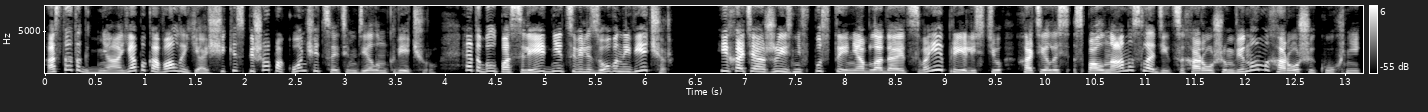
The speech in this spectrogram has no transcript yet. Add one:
Остаток дня я паковала ящики, спеша покончить с этим делом к вечеру. Это был последний цивилизованный вечер. И хотя жизнь в пустыне обладает своей прелестью, хотелось сполна насладиться хорошим вином и хорошей кухней,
